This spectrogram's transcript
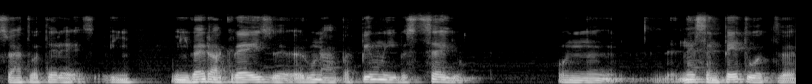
svēto Terēzi. Viņi, viņi vairāk reizi runā par pilnības ceļu. Un uh, nesen pētot uh,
